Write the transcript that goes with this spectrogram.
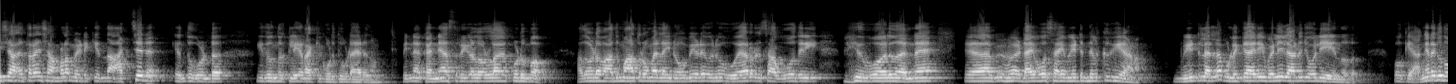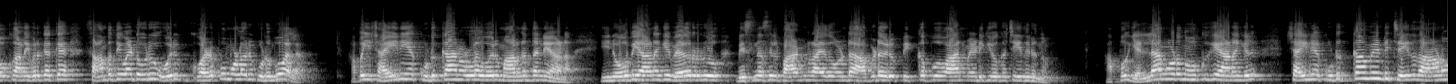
ഇത്രയും ശമ്പളം മേടിക്കുന്ന അച്ഛന് എന്തുകൊണ്ട് ഇതൊന്ന് ക്ലിയർ ആക്കി കൊടുത്തുകൂടായിരുന്നു പിന്നെ കന്യാസ്ത്രീകളുള്ള കുടുംബം. അതോടെ അത് ഈ നോബിയുടെ ഒരു വേറൊരു സഹോദരി ഇതുപോലെ തന്നെ ഡൈവോഴ്സായി വീട്ടിൽ നിൽക്കുകയാണ്. വീട്ടിലല്ല പുള്ളിക്കാരി വെളിയിലാണ് ജോലി ചെയ്യുന്നത്. ഓക്കെ അങ്ങനെയൊക്കെ നോക്കുകയാണെങ്കിൽ ഇവർക്കൊക്കെ സാമ്പത്തികമായിട്ട് ഒരു ഒരു കുഴപ്പമുള്ള ഒരു കുടുംബമല്ല. അപ്പോൾ ഈ ഷൈനിയെ കൊടുക്കാനുള്ള ഒരു മാർഗം തന്നെയാണ്. ഈ നോബി ആണെങ്കിൽ വേറൊരു ബിസിനസ്സിൽ പാർട്ട്ണർ ആയതുകൊണ്ട് അവിടെ ഒരു പിക്കപ്പ് വാൻ മേടിക്കുകയൊക്കെ ചെയ്തിരുന്നു. അപ്പോൾ എല്ലാം കൂടെ നോക്കുകയാണെങ്കിൽ ഷൈനിയെ കൊടുക്കാൻ വേണ്ടി ചെയ്തതാണോ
